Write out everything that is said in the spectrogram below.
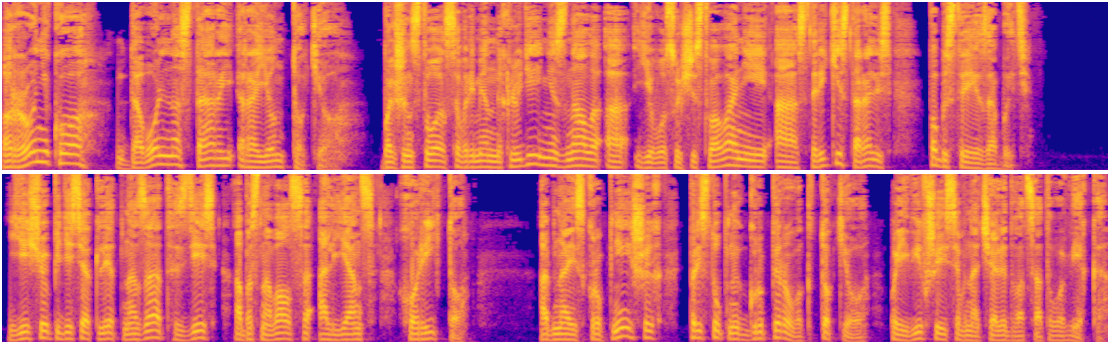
Ронико — довольно старый район Токио. Большинство современных людей не знало о его существовании, а старики старались побыстрее забыть. Еще 50 лет назад здесь обосновался альянс Хорито, одна из крупнейших преступных группировок Токио – появившиеся в начале XX века.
